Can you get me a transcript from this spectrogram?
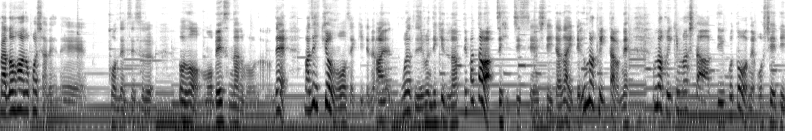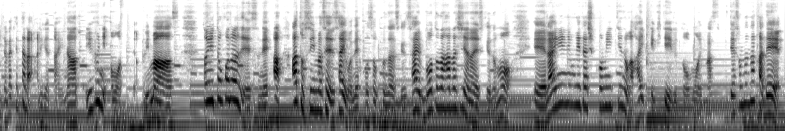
まあ、ノウハウの講師はね、えー、コンテンツにするののもうベースになるものなので、まあ、ぜひ今日の音声聞いてね、あ、これだと自分できるなって方は、ぜひ実践していただいて、うまくいったらね、うまくいきましたっていうことをね、教えていただけたらありがたいなというふうに思っています。おります。というところでですね、あ、あとすいません、最後ね、補足なんですけど、最後、冒頭の話じゃないですけども、えー、来年に向けた仕込みっていうのが入ってきていると思います。で、その中で、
